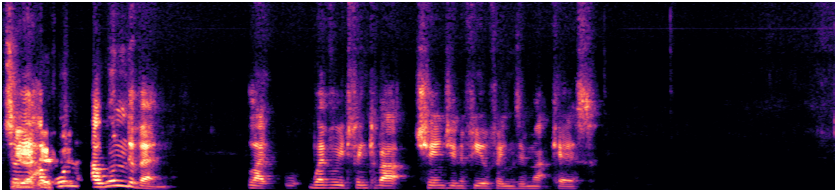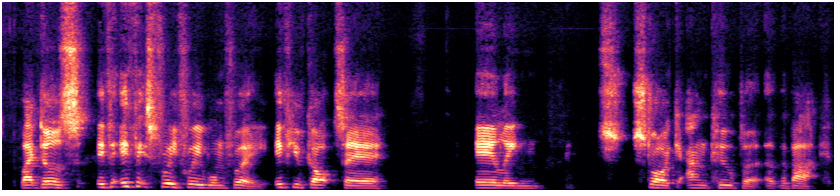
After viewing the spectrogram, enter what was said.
So Yeah, yeah, I, wonder, I wonder then, like whether we'd think about changing a few things in that case. Like, does if if it's three three one three, if you've got say, Ayling, Struijk, and Cooper at the back,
